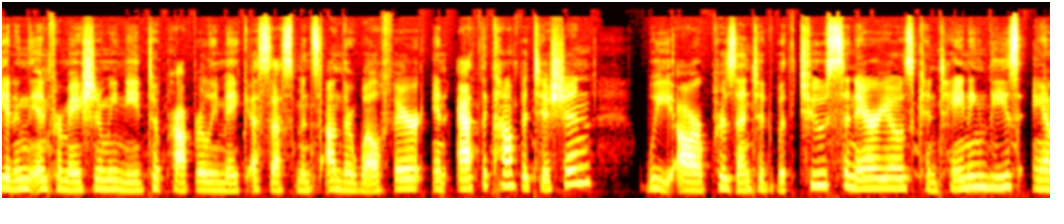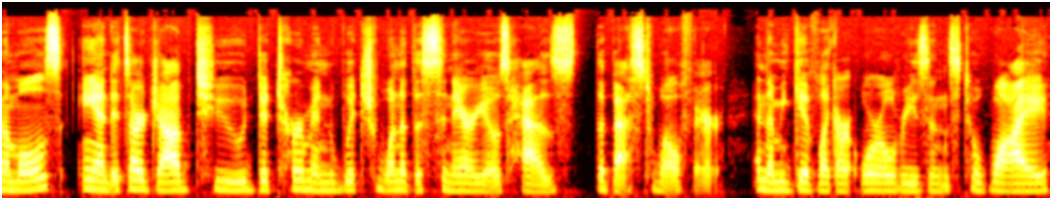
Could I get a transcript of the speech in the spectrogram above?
getting the information we need to properly make assessments on their welfare. And at the competition, we are presented with two scenarios containing these animals, and it's our job to determine which one of the scenarios has the best welfare. And then we give like our oral reasons to why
